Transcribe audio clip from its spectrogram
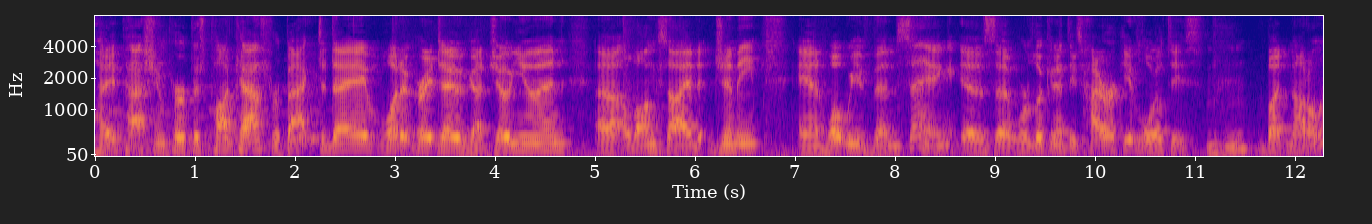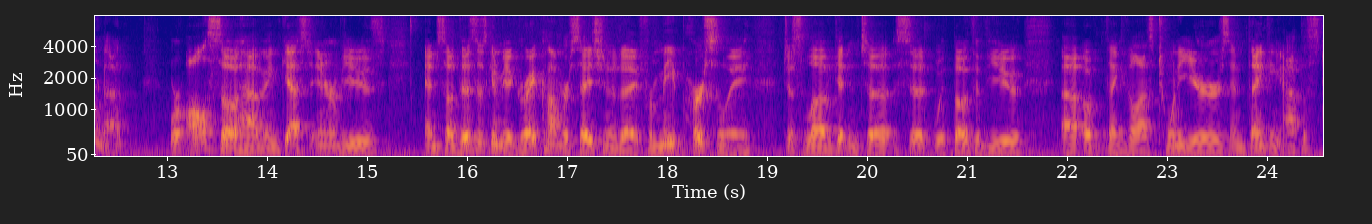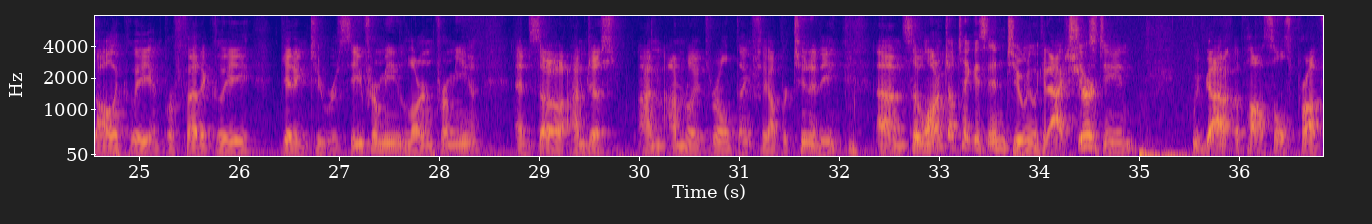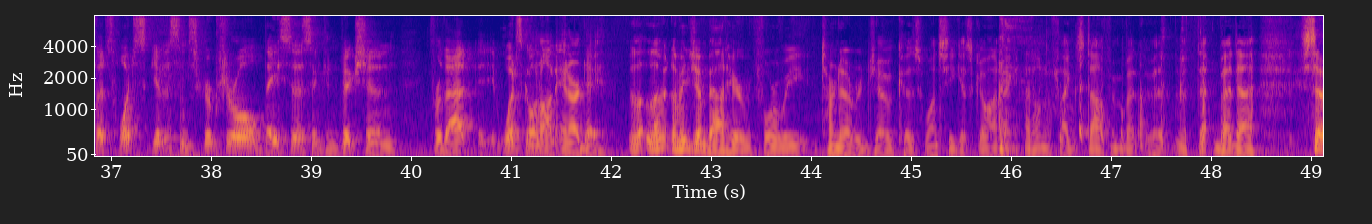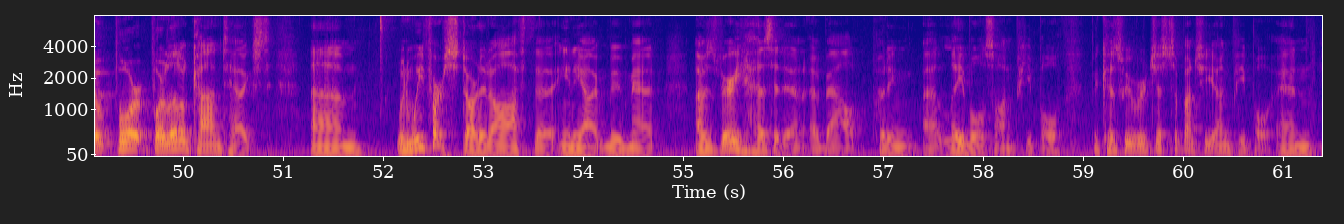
Well, hey, Passion and Purpose podcast. We're back today. What a great day. We've got Joe Ewan uh, alongside Jimmy. And what we've been saying is that we're looking at these hierarchy of loyalties. Mm-hmm. But not only that, we're also having guest interviews. And so this is going to be a great conversation today. For me personally, just love getting to sit with both of you, uh, open thinking the last 20 years and thinking apostolically and prophetically, getting to receive from you, learn from you. And so I'm just I'm, I'm really thrilled. Thanks for the opportunity. Um, so why don't y'all take us into when we look at Acts Sure. 16. We've got apostles, prophets. What's give us some scriptural basis and conviction for that? What's going on in our day? Let me, let me jump out here before we turn it over to Joe because once he gets going, I, I don't know if I can stop him. But but, but, that, but uh, so for for a little context, um, when we first started off the Antioch movement, I was very hesitant about putting uh, labels on people because we were just a bunch of young people, and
